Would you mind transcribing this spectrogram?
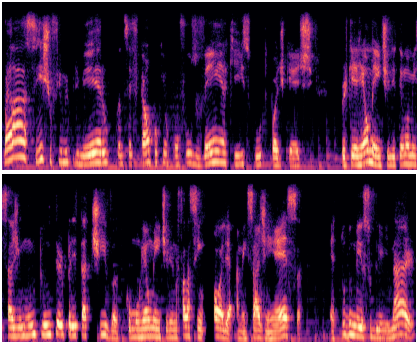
vai lá, assiste o filme primeiro. Quando você ficar um pouquinho confuso, vem aqui, escuta o podcast, porque realmente ele tem uma mensagem muito interpretativa, como realmente ele não fala assim, olha, a mensagem é essa, é tudo meio subliminar.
